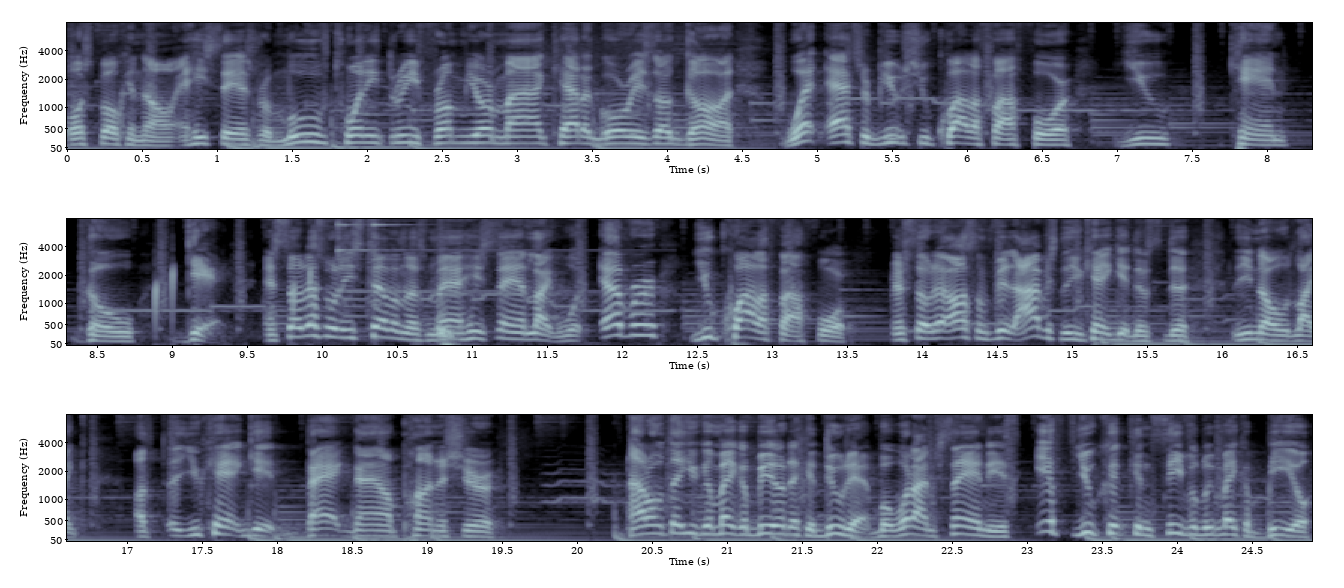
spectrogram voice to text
or spoken on. And he says, remove 23 from your mind. Categories are gone. What attributes you qualify for, you can go get. And so that's what he's telling us, man. He's saying like whatever you qualify for. And so there are some obviously you can't get the, the you know, like uh, you can't get back down Punisher I don't think you can make a bill that could do that. But what I'm saying is, if you could conceivably make a bill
